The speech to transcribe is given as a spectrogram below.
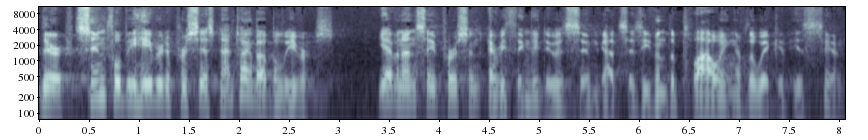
their sinful behavior to persist. Now, I'm talking about believers. You have an unsaved person, everything they do is sin, God says. Even the plowing of the wicked is sin.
